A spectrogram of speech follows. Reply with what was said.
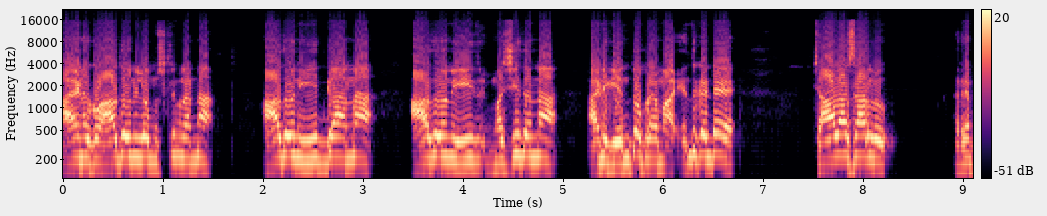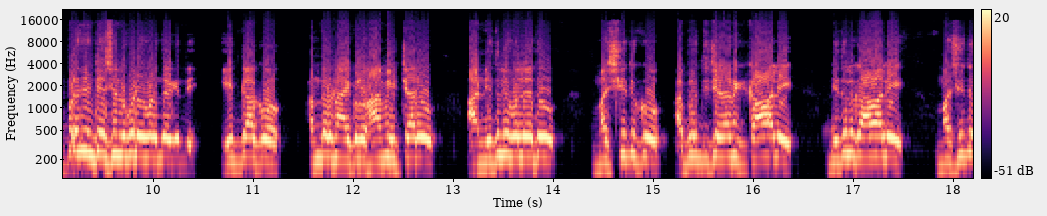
ఆయనకు ఆదోనిలో ముస్లింలన్నా ఆదోని ఈద్గా అన్నా ఆదోని ఈద్ మసీద్ అన్నా ఆయనకి ఎంతో ప్రేమ. ఎందుకంటే చాలా సార్లు రిప్రజెంటేషన్లు కూడా ఇవ్వడం జరిగింది. ఈద్గాకు అందరు నాయకులు హామీ ఇచ్చారు. ఆ నిధులు ఇవ్వలేదు. మసీదుకు అభివృద్ధి చేయడానికి కావాలి. నిధులు కావాలి. మసీదు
